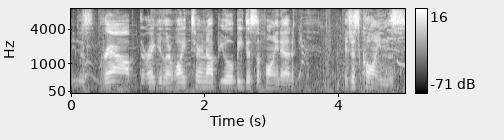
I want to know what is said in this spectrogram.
You just grab the regular white turnip, you will be disappointed. It's just coins.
